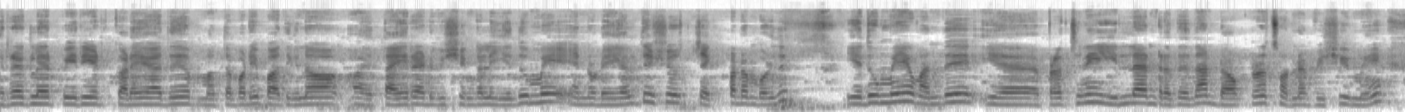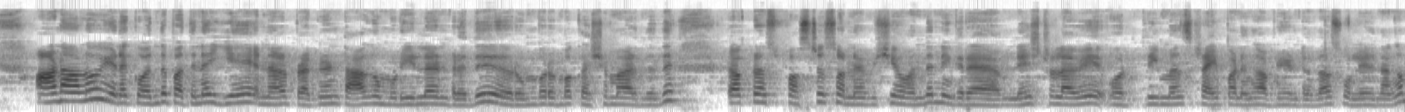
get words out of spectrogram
இர்ரெகுலர் பீரியட் கிடையாது. மற்றபடி பார்த்திங்கன்னா தைராய்டு விஷயங்கள் எதுவுமே என்னுடைய ஹெல்த் இஷ்யூஸ் செக் பண்ணும்பொழுது எதுவுமே வந்து பிரச்சனை இல்லைன்றது தான் டாக்டர் சொன்ன விஷயமே. ஆனாலும் எனக்கு வந்து பார்த்திங்கன்னா ஏன் என்னால் ப்ரெக்னென்ட் ஆக முடியலன்றது ரொம்ப ரொம்ப கஷ்டமாக இருந்தது. டாக்டர்ஸ் ஃபஸ்ட்டு சொன்ன விஷயம் வந்து நீங்கள் நேச்சுரலாகவே ஒரு த்ரீ மந்த்ஸ் ட்ரை பண்ணுங்கள் அப்படின்றதான் சொல்லியிருந்தாங்க.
